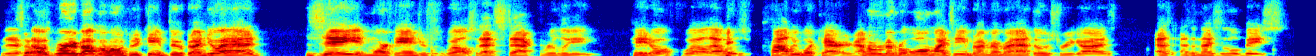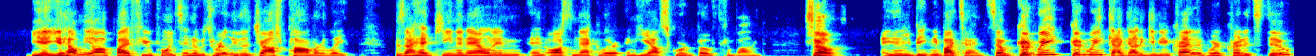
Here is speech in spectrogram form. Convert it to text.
Yeah, so, I was worried about Mahomes when he came through, but I knew I had Zay and Mark Andrews as well. So that stack really paid off well. That was probably what carried me. I don't remember all my team, but I remember I had those three guys as, as a nice little base. Yeah, you held me off by a few points, and it was really the Josh Palmer late because I had Keenan Allen and, and Austin Ekeler, and he outscored both combined. So, and you beat me by 10. So, good week, good week. I got to give you credit where credit's due.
